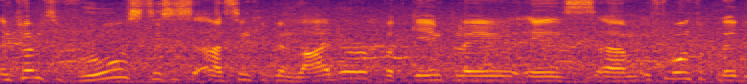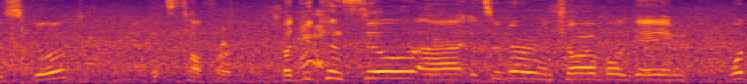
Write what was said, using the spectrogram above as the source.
in terms of rules, this is I think even lighter, but gameplay is um, if you want to play this good, it's tougher. But you can still, uh, it's a very enjoyable game. What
